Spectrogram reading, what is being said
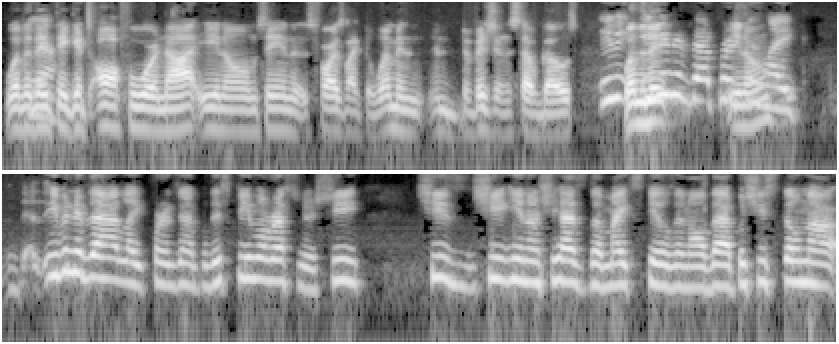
whether they think it's awful or not. You know what I'm saying? As far as like the women division and stuff goes, even, Whether they- if that person you know? like even if that like for example this female wrestler she she's she you know she has the mic skills and all that but she's still not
